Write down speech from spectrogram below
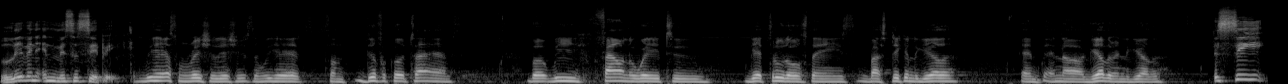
living in Mississippi. We had some racial issues and we had some difficult times but we found a way to get through those things by sticking together and, and uh, gathering together. See,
